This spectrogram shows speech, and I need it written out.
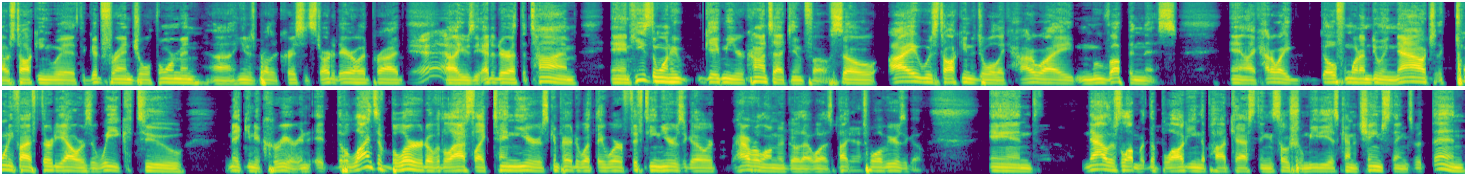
I was talking with a good friend, Joel Thorman. Uh, he and his brother Chris had started Arrowhead Pride. Yeah. Uh, he was the editor at the time, and he's the one who gave me your contact info. So I was talking to Joel, like, how do I move up in this? And like, how do I go from what I'm doing now to like 25, 30 hours a week to making a career? And it, the lines have blurred over the last like 10 years compared to what they were 15 years ago or however long ago that was, about yeah. 12 years ago. And now there's a lot more the blogging, the podcasting, social media has kind of changed things. But then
